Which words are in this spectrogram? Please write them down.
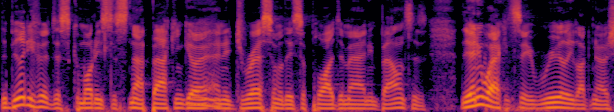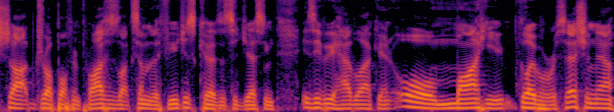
the ability for just commodities to snap back and go and address some of these supply demand imbalances. The only way I can see really like you know, a sharp drop off in prices, like some of the futures curves are suggesting, is if you have like an almighty global recession. Now,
